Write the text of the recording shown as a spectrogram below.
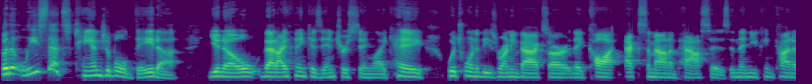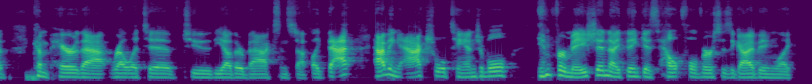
But at least that's tangible data, you know, that I think is interesting. Like, hey, which one of these running backs are they caught X amount of passes, and then you can kind of compare that relative to the other backs and stuff like that. Having actual tangible information I think is helpful versus a guy being like,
